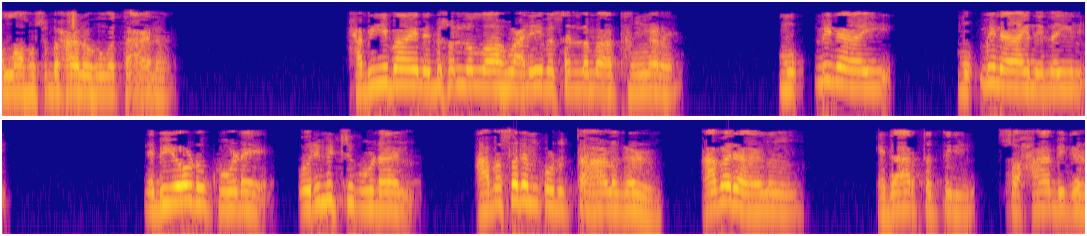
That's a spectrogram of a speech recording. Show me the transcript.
الله سبحانه وتعالى ഹബീബായ നബി സല്ലല്ലാഹു അലൈഹി വസല്ലമ തങ്ങളെ മുഅ്മിനായി മുഅ്മിനായ നിലയിൽ നബിയോടു കൂടെ ഒരുമിച്ച് കൂടാൻ അവസരം കൊടുത്ത ആളുകൾ അവരാണ് യഥാർത്ഥത്തിൽ സ്വഹാബികൾ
